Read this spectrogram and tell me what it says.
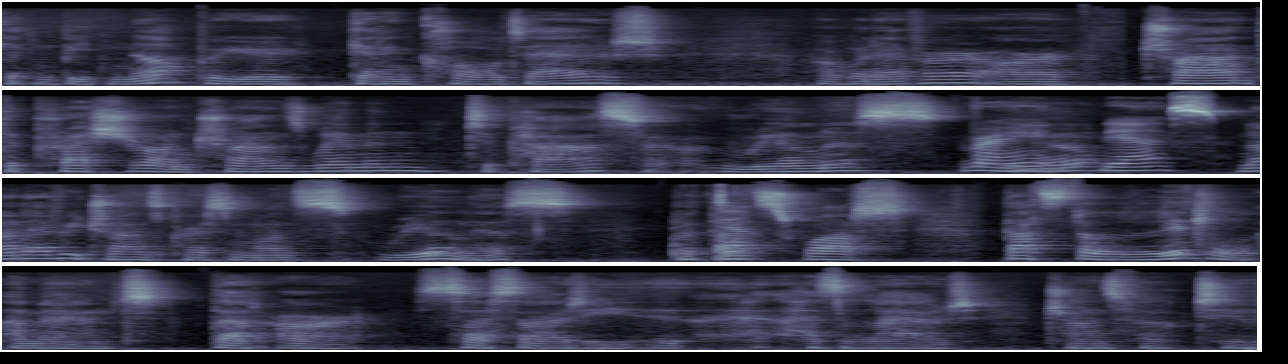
getting beaten up or you're getting called out or whatever, or tra- the pressure on trans women to pass uh, realness, right You know? yes Not every trans person wants realness, but that's what, that's the little amount that our society uh, has allowed trans folk to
